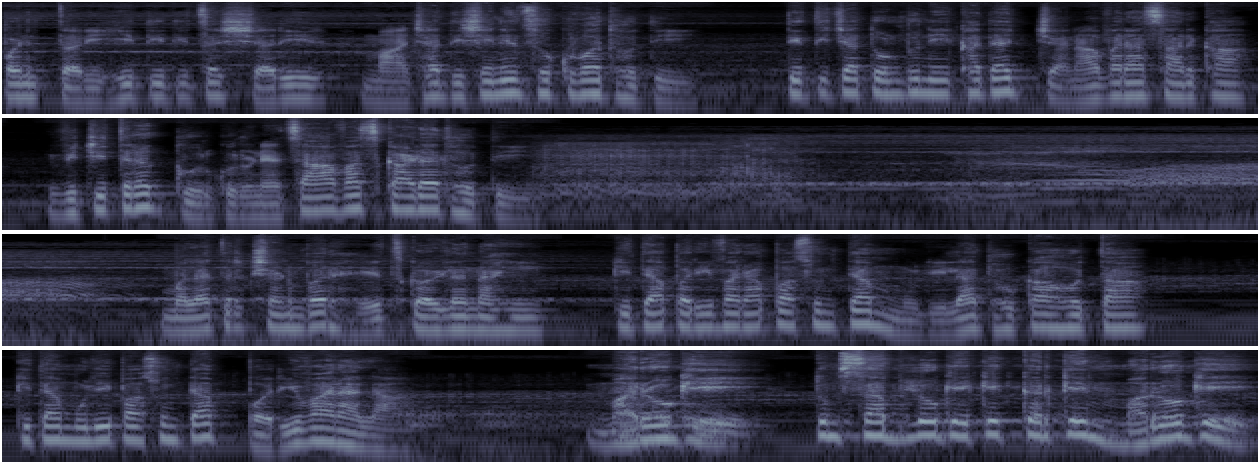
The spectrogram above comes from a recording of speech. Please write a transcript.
पण तरीही ती तिचं शरीर माझ्या दिशेने झुकवत होती. ती तिच्या तोंडून एखाद्या जनावरासारखा विचित्र गुरगुरण्याचा आवाज काढत होती. मला तर क्षणभर हेच कळलं नाही की त्या परिवारापासून त्या मुलीला धोका होता की त्या मुलीपासून त्या परिवाराला. मरोगे तुम सब लोग एक एक करके मरोगे.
